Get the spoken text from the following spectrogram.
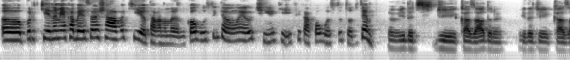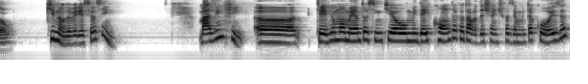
ah, porque na minha cabeça eu achava que eu tava namorando com o Augusto, então eu tinha que ficar com o Augusto todo o tempo. A vida de, de casado, né? Vida de casal. Que não deveria ser assim. Mas enfim, ah, teve um momento assim que eu me dei conta que eu tava deixando de fazer muita coisa.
